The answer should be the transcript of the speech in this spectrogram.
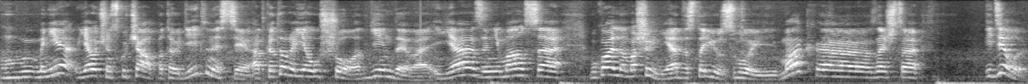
Мне, я очень скучал по той деятельности, от которой я ушел, от геймдева. Я занимался буквально машине, я достаю свой Mac, э, значит, и делаю.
